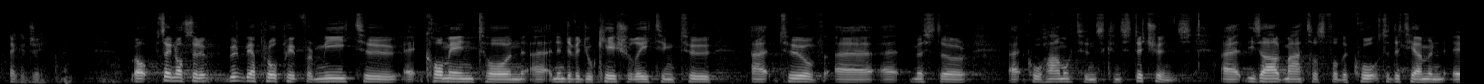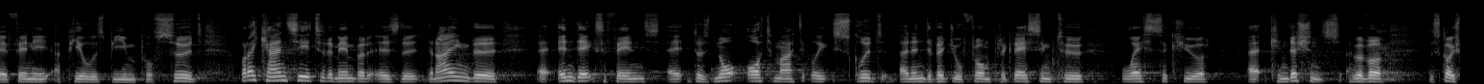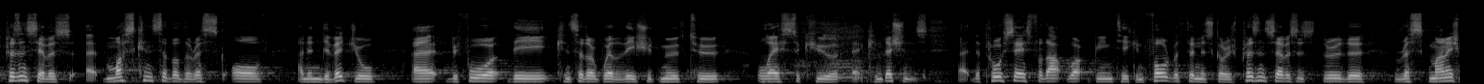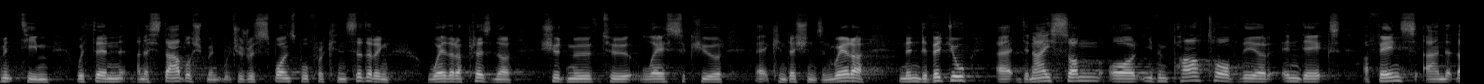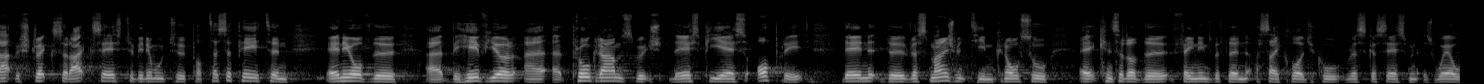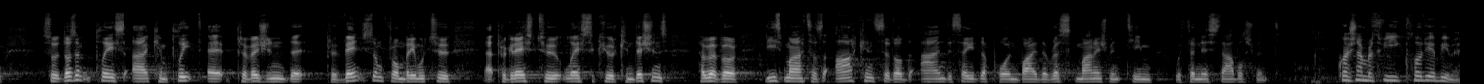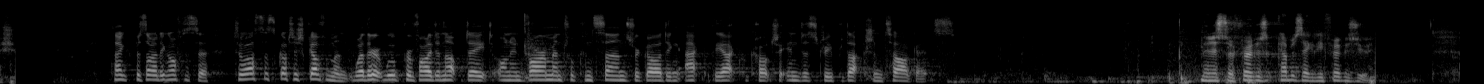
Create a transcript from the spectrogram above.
Secretary. Well, President Officer, it wouldn't be appropriate for me to uh, comment on uh, an individual case relating to uh, two of uh, uh, Mr uh, Cole-Hamilton's constituents. Uh, these are matters for the courts to determine if any appeal is being pursued. What I can say to the member is that denying the uh, index offence uh, does not automatically exclude an individual from progressing to less secure uh, conditions. However, the Scottish Prison Service uh, must consider the risk of an individual uh, before they consider whether they should move to less secure uh, conditions. Uh, the process for that work being taken forward within the Scottish Prison Services through the risk management team within an establishment which is responsible for considering whether a prisoner should move to less secure uh, conditions. And where a, an individual uh, denies some or even part of their index offence and that that restricts their access to being able to participate in any of the uh, behaviour uh, uh, programmes which the SPS operate, then the risk management team can also uh, consider the findings within a psychological risk assessment as well. So it doesn't place a complete uh, provision that prevents them from being able to uh, progress to less secure conditions. However, these matters are considered and decided upon by the risk management team within the establishment. Question number three, Claudia Beamish. Thank you, Presiding Officer. To ask the Scottish Government whether it will provide an update on environmental concerns regarding the aquaculture industry production targets. Minister Fergus, Cabinet Secretary Fergus Ewing.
